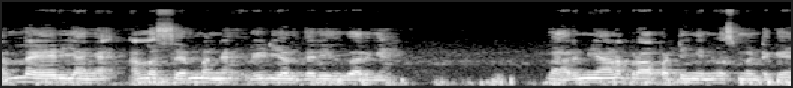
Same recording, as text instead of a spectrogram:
நல்ல ஏரியாங்க. நல்ல செம்மண் வீடியோவில் தெரியுது பாருங்க. நல்ல அருமையான ப்ராப்பர்ட்டிங்க இன்வெஸ்ட்மெண்ட்டுக்கு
